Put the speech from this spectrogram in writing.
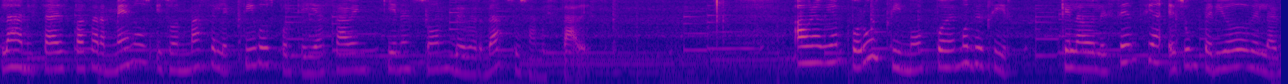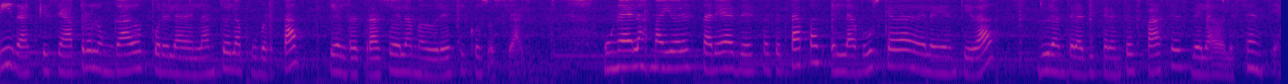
las amistades pasan menos y son más selectivos porque ya saben quiénes son de verdad sus amistades. Ahora bien, por último, podemos decir que la adolescencia es un periodo de la vida que se ha prolongado por el adelanto de la pubertad y el retraso de la madurez psicosocial. Una de las mayores tareas de estas etapas es la búsqueda de la identidad durante las diferentes fases de la adolescencia.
